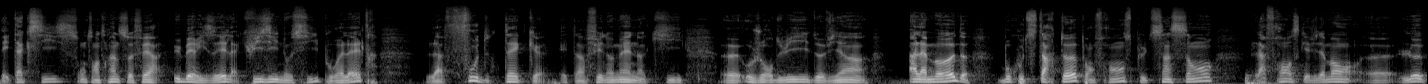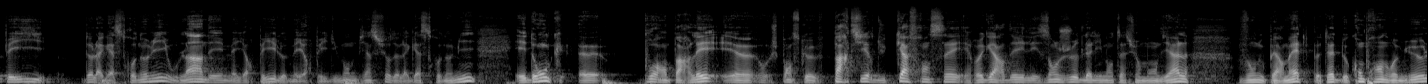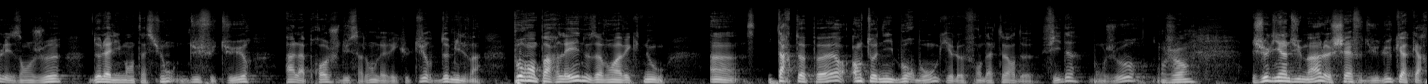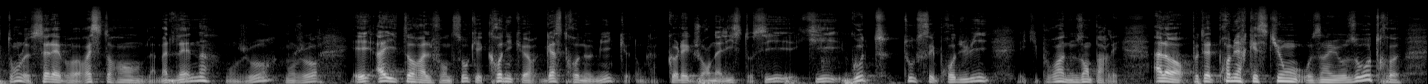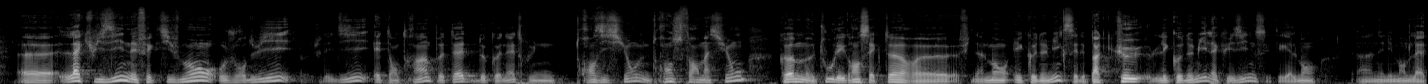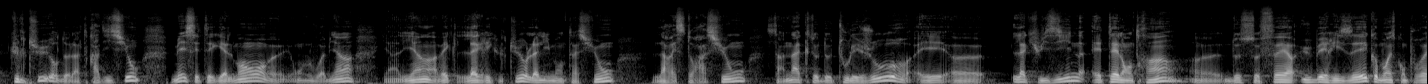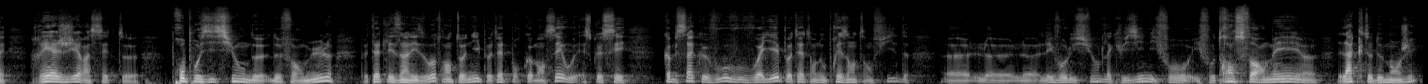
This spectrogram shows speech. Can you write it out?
les taxis sont en train de se faire ubériser, la cuisine aussi pourrait l'être. La food tech est un phénomène qui euh, aujourd'hui devient à la mode. Beaucoup de start-up en France, plus de 500. La France, qui est évidemment euh, le pays de la gastronomie, ou l'un des meilleurs pays, le meilleur pays du monde bien sûr de la gastronomie. Et donc, euh, pour en parler, euh, je pense que partir du cas français et regarder les enjeux de l'alimentation mondiale vont nous permettre peut-être de comprendre mieux les enjeux de l'alimentation du futur à l'approche du Salon de l'agriculture 2020. Pour en parler, nous avons avec nous un start-upper, Anthony Bourbon, qui est le fondateur de FID. Bonjour. Bonjour. Julien Dumas, le chef du Lucas Carton, le célèbre restaurant de la Madeleine. Bonjour. Bonjour. Et Aitor Alfonso, qui est chroniqueur gastronomique, donc un collègue journaliste aussi, qui goûte tous ces produits et qui pourra nous en parler. Alors, peut-être première question aux uns et aux autres. Euh, la cuisine, effectivement, aujourd'hui, je l'ai dit, est en train peut-être de connaître une transition, une transformation, comme tous les grands secteurs euh, finalement économiques. Ce n'est pas que l'économie, la cuisine, c'est également un élément de la culture, de la tradition, mais c'est également, euh, on le voit bien, il y a un lien avec l'agriculture, l'alimentation, la restauration. C'est un acte de tous les jours et euh, la cuisine est-elle en train euh, de se faire ubériser? Comment est-ce qu'on pourrait réagir à cette proposition de, formule? Peut-être les uns les autres. Anthony, peut-être pour commencer, ou est-ce que c'est comme ça que vous, vous voyez, peut-être en nous présentant FID, l'évolution de la cuisine il faut, il faut transformer l'acte de manger?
